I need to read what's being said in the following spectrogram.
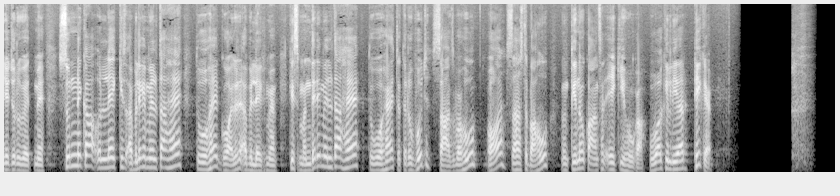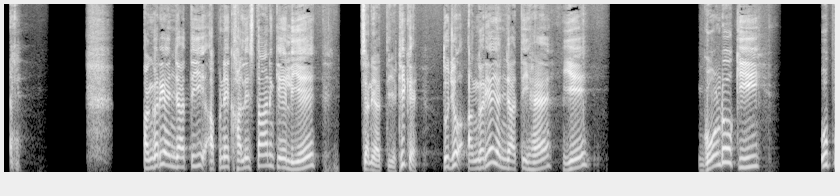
यजुर्वेद में। शून्य का उल्लेख किस अभिलेख में मिलता है? तो वो है ग्वालियर अभिलेख में। किस मंदिर में मिलता है? तो वो है चतुर्भुज साहसबाहु और सहस्त्रबाहु। उन तीनों का आंसर एक ही होगा। हुआ क्लियर? ठीक है। अंगरिया जनजाति अपने खालिस्तान के लिए जानी जाती है, ठीक है? तो जो अंगरिया जनजाति है, ये गोंडो की उप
